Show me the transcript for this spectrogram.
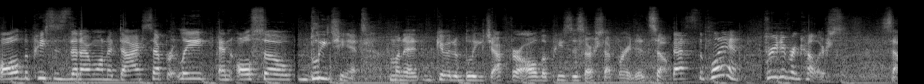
all the pieces that I want to dye separately and also bleaching it. I'm gonna give it a bleach after all the pieces are separated. So that's the plan. Three different colors. So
